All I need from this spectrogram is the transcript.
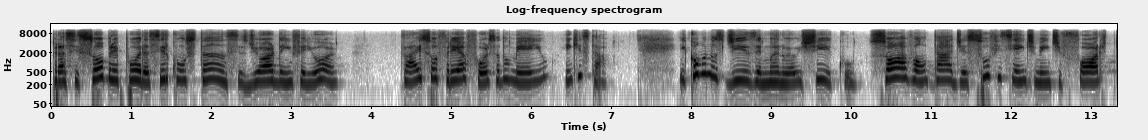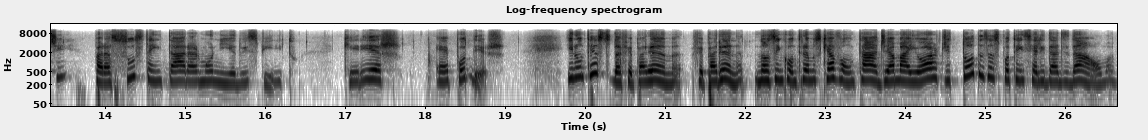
para se sobrepor às circunstâncias de ordem inferior, vai sofrer a força do meio em que está. E como nos diz Emmanuel e Chico, só a vontade é suficientemente forte para sustentar a harmonia do espírito. Querer é poder. E num texto da Feparama, Feparana, nós encontramos que a vontade é a maior de todas as potencialidades da alma,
